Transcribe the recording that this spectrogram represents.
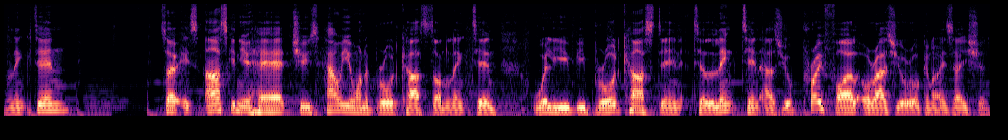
LinkedIn. So it's asking you here, choose how you want to broadcast on LinkedIn. Will you be broadcasting to LinkedIn as your profile or as your organization?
